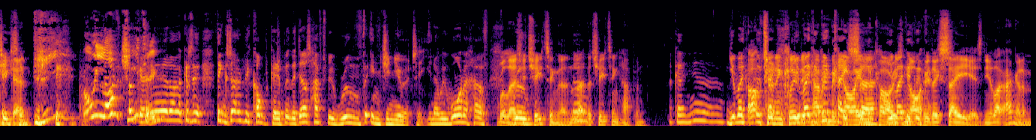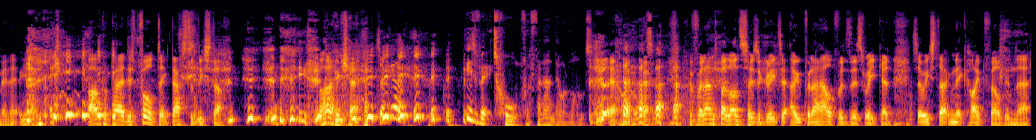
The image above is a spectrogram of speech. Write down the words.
cheating, cheating. again. We love cheating. Okay, yeah, no, because things don't have to be complicated, but there does have to be room for ingenuity. You know, we want to have. Well, there's room- your cheating then. Yeah. Let the cheating happen. Okay, yeah. You make a Up good to and case- you including make a having good the case, guy in sir. the uh, car You is make a not good who they case. say he is, and you're like, hang on a minute, you know, I'm prepared. It's full Dick Dastardly stuff. okay, So, yeah, he's a bit tall for Fernando Alonso. Fernando Alonso's agreed to open a Halfords this weekend, so we stuck Nick Heidfeld in there.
